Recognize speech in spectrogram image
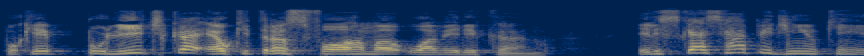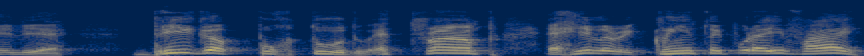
Porque política é o que transforma o americano. Ele esquece rapidinho quem ele é. Briga por tudo. É Trump, é Hillary Clinton e por aí vai.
